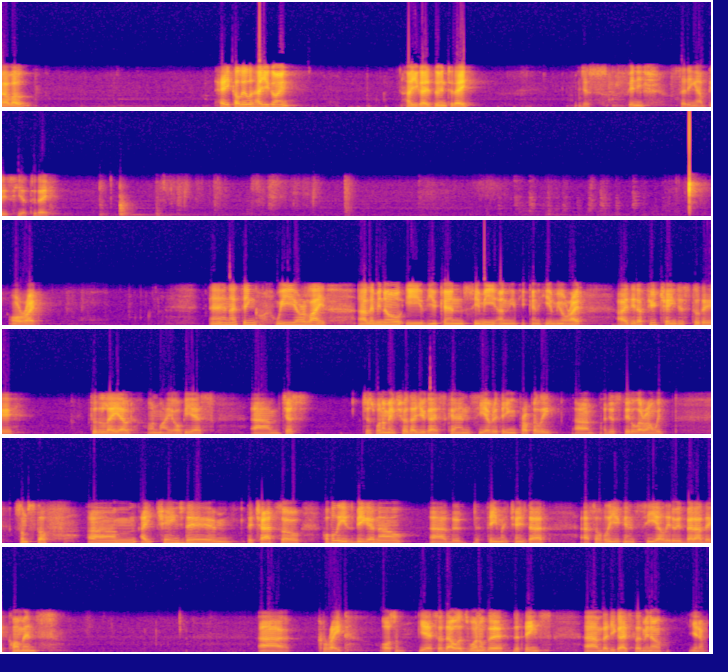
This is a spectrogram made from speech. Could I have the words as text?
Hello. Hey Khalil, how you going? How you guys doing today? Just finish setting up this here today. All right. And I think we are live. Uh, let me know if you can see me and if you can hear me all right. I did a few changes to the to the layout on my OBS. Um, just just want to make sure that you guys can see everything properly. Um, I just fiddle around with some stuff. Um, I changed the the chat, so hopefully it's bigger now. Uh, the the theme I changed that, uh, so hopefully you can see a little bit better the comments. Uh, great, awesome. Yeah, so that was one of the the things um, that you guys let me know. You know,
